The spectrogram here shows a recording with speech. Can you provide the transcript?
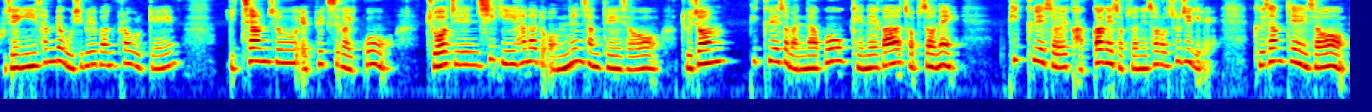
고쟁이 351번 풀어볼게. 이차 함수 fx가 있고 주어진 식이 하나도 없는 상태에서 두 점 PQ에서 만나고 걔네가 접선에 PQ에서의 각각의 접선이 서로 수직이래. 그 상태에서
